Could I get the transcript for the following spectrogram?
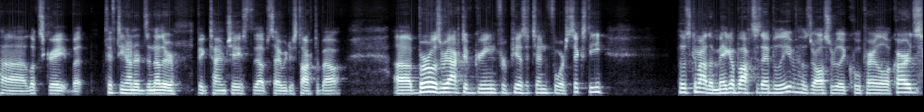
uh, looks great, but 1500 is another big time chase to the upside we just talked about. Uh, Burrow's reactive green for PSA 10 460. Those come out of the mega boxes, I believe. Those are also really cool parallel cards.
